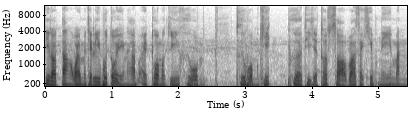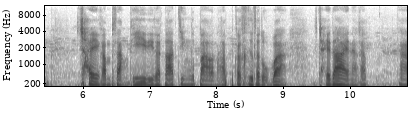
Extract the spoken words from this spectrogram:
ที่เราตั้งเอาไว้มันจะรีบูตตัวเองนะครับไอตัวเมื่อกี้คือผมคือผมคลิกเพื่อที่จะทดสอบว่าสคริปต์นี้มันใช่คำสั่งที่ restart จริงหรือเปล่านะครับ ก็คือสรุปว่าใช้ได้นะครับอ่า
